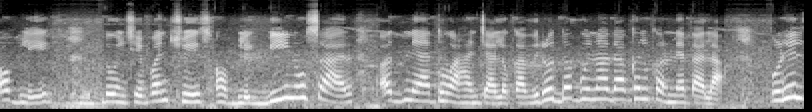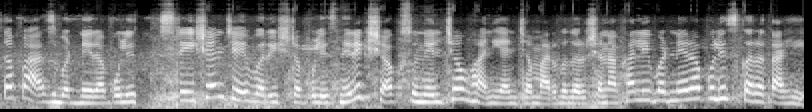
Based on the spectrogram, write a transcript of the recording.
ऑब्लिक दोनशे पंचवीस ऑब्लिक बीनुसार अज्ञात वाहनचालकाविरुद्ध गुन्हा दाखल करण्यात आला. पुढील तपास बडनेरा पोलीस स्टेशनचे वरिष्ठ पोलीस निरीक्षक सुनील चव्हाण यांच्या मार्गदर्शनाखाली बडनेरा पोलीस करत आहे.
